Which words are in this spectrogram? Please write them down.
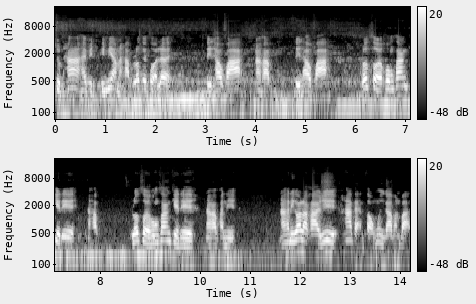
2.5ไฮบริดพรีเมียมนะครับ รถสวยๆเลย สีเทาฟ้านะครับ สีเทาฟ้า รถสวยโครงสร้างเกรดเอนะครับ รถสวยโครงสร้างเกรดเอนะครับคันนี้นะคันนี้ก็ราคาอยู่ที่ห้าแสนสองหมื่นเก้าพันบาท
